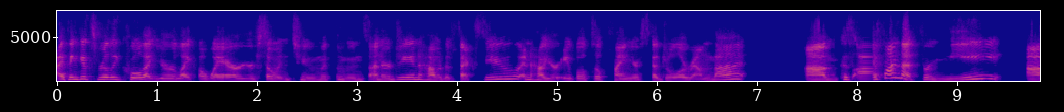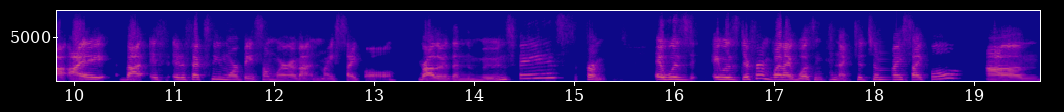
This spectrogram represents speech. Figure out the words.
I think it's really cool that you're like aware, you're so in tune with the moon's energy and how it affects you and how you're able to plan your schedule around that. Um, because I find that for me, uh, I that if it affects me more based on where I'm at in my cycle rather than the moon's phase. From it was it was different when I wasn't connected to my cycle. Um,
